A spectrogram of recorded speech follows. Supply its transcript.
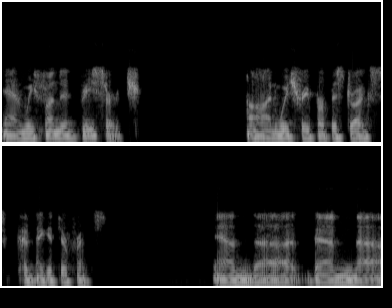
And we funded research on which repurposed drugs could make a difference. And uh, then uh,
